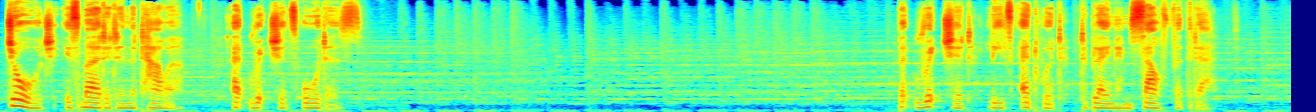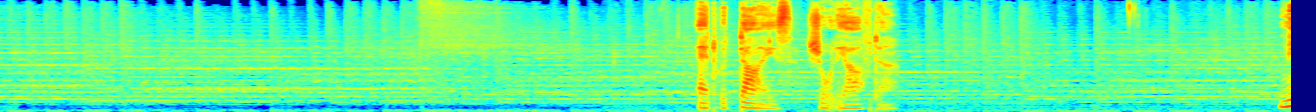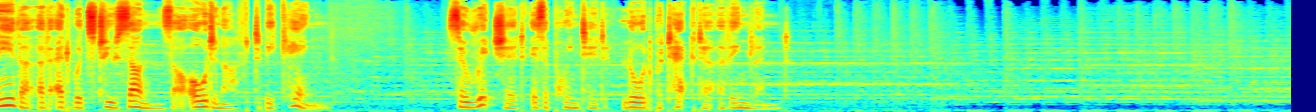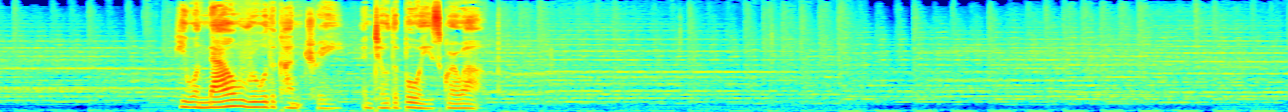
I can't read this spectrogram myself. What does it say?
George is murdered in the tower at Richard's orders. But Richard leads Edward to blame himself for the death. Edward dies shortly after. Neither of Edward's two sons are old enough to be king so Richard is appointed Lord Protector of England. He will now rule the country until the boys grow up.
